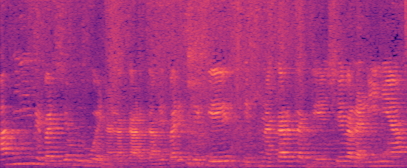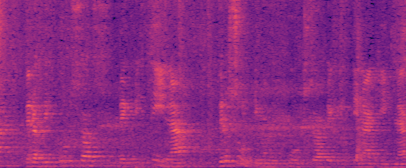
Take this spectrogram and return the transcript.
A mí me pareció muy buena la carta, me parece que es una carta que lleva la línea de los discursos de Cristina, de los últimos discursos de Cristina Kirchner,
